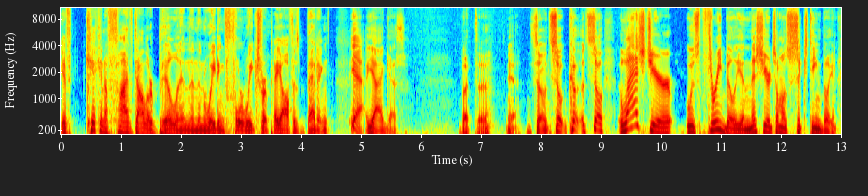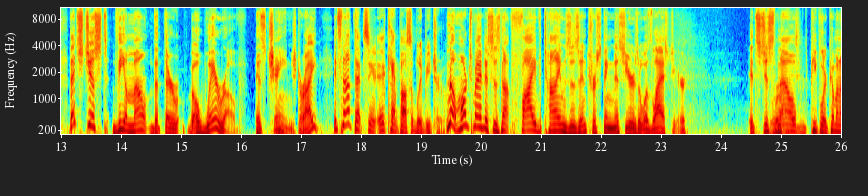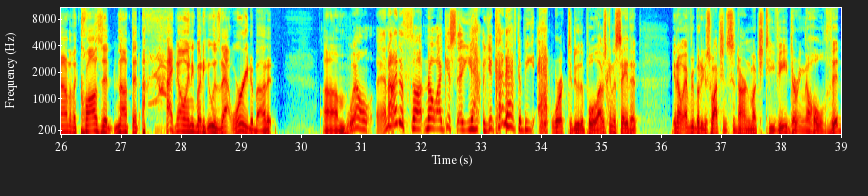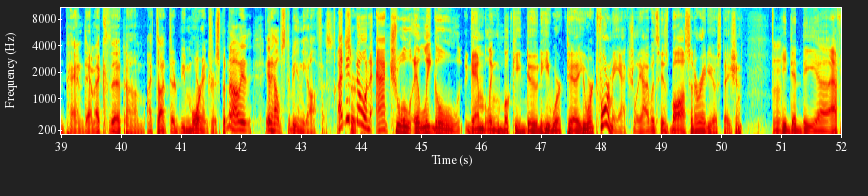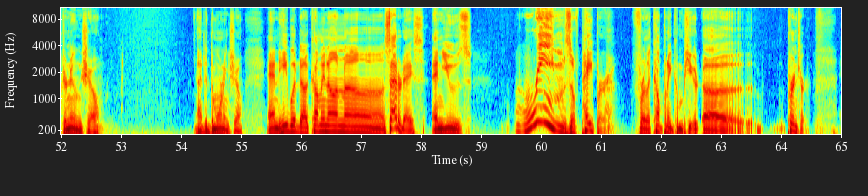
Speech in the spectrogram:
If kicking a five dollar bill in and then waiting four weeks for a payoff is betting, Yeah, yeah, I guess. But uh, yeah, so so so last year was three billion. This year it's almost sixteen billion. That's just the amount that they're aware of has changed, right? It's not that. that seems it can't possibly be true. No, March Madness is not five times as interesting this year as it was last year. It's just now people are coming out of the closet. Not that I know anybody who was that worried about it. Well, and I'd have thought, no, I guess you, you kind of have to be at work to do the pool. I was going to say that, you know, everybody was watching so darn much TV during the whole vid pandemic that um, I thought there'd be more interest. But no, it, it helps to be in the office. I didn't Certainly. know an actual illegal gambling bookie dude. He worked. Uh, he worked for me. Actually, I was his boss at a radio station. He did the uh, afternoon show. I did the morning show, and he would uh, come in on uh, Saturdays and use reams of paper for the company computer uh, printer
